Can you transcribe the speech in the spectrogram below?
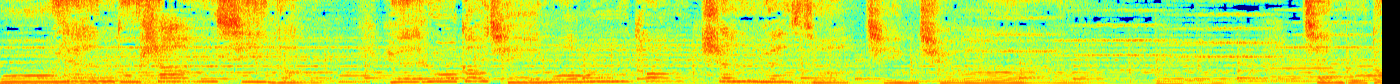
无言独上西楼，月如钩，寂寞剪不断，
